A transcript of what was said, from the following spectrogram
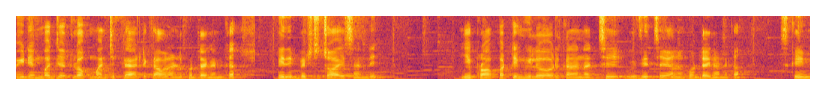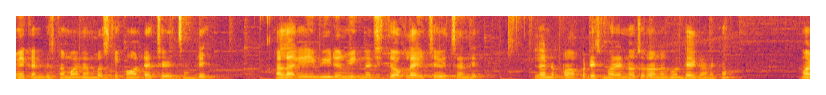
మీడియం బడ్జెట్లో ఒక మంచి ఫ్లాట్ కావాలనుకుంటే కనుక ఇది బెస్ట్ చాయిస్ అండి. ఈ ప్రాపర్టీ మీలో ఎవరికైనా నచ్చి విజిట్ చేయాలనుకుంటే కనుక స్క్రీన్ మీద కనిపిస్తున్న మా నెంబర్స్కి కాంటాక్ట్ చేయొచ్చండి. అలాగే ఈ వీడియో మీకు నచ్చితే ఒక లైక్ చేయొచ్చండి. ఇలాంటి ప్రాపర్టీస్ మరెన్నో చూడాలనుకుంటే కనుక మా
